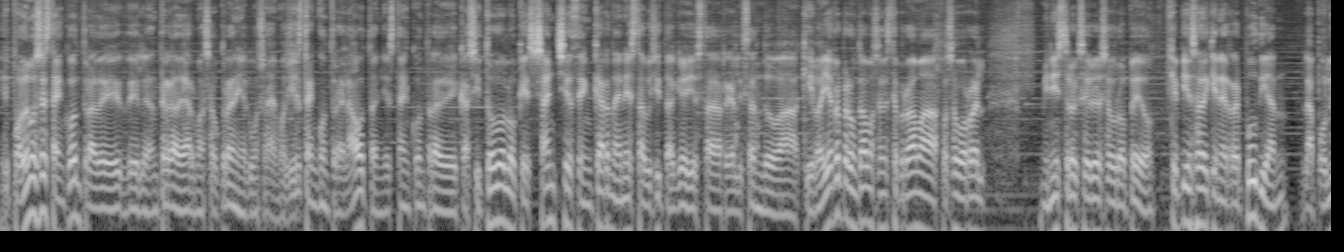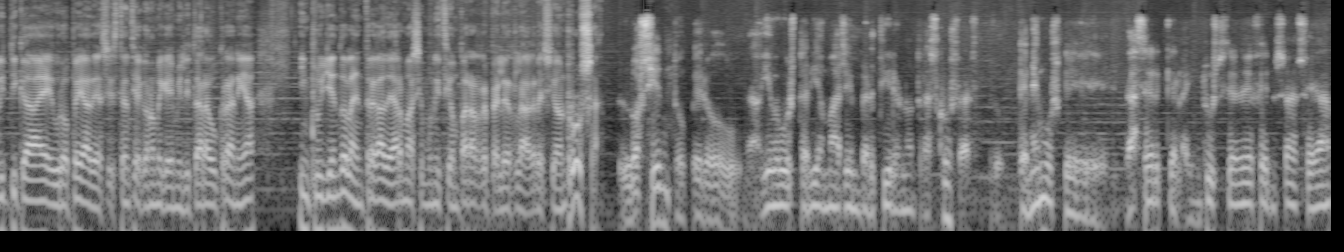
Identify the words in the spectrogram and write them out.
Eh, Podemos está en contra de, la entrega de armas a Ucrania, como sabemos, y está en contra de la OTAN, y está en contra de casi todo lo que Sánchez encarna en esta visita que hoy está realizando a Kiev. Ayer le preguntamos en este programa a José Borrell, ministro de Exteriores europeo, qué piensa de quienes repudian la política europea de asistencia económica y militar a Ucrania, incluyendo la entrega de armas y munición para repeler la agresión rusa. Lo siento, pero a mí me gustaría más invertir en otras cosas. Pero tenemos que hacer que la industria de defensa sea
